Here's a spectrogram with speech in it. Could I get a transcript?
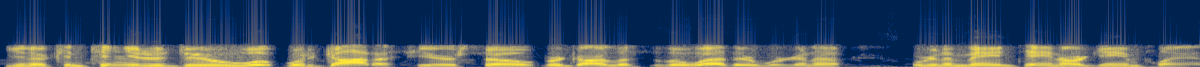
you know, continue to do what, what got us here. So regardless of the weather, we're going to, we're going to maintain our game plan.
